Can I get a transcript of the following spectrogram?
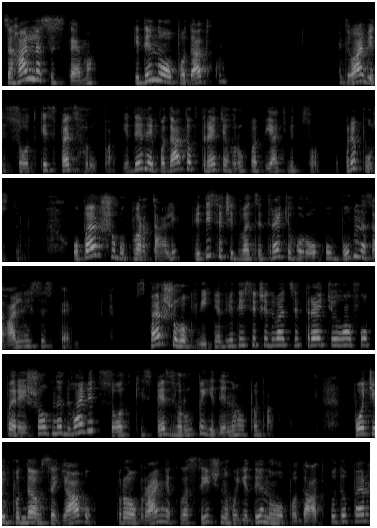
Загальна система єдиного податку 2% спецгрупа. Єдиний податок третя група 5%. Припустимо, у першому кварталі 2023 року був на загальній системі. З 1 квітня 2023 ФОП перейшов на 2% спецгрупи єдиного податку. Потім подав заяву про обрання класичного єдиного податку до 1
